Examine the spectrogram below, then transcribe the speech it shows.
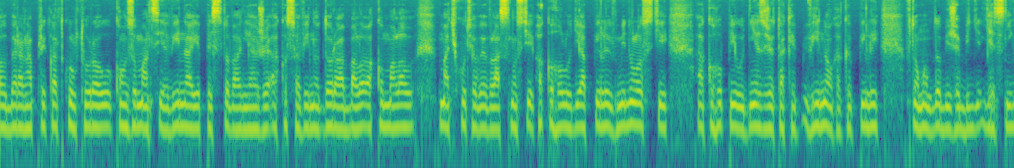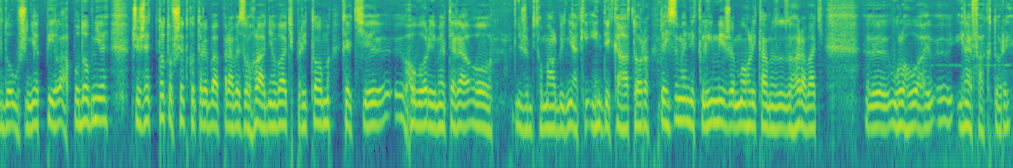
zaoberá napríklad kultúrou konzumácie vína, je pestovania, že ako sa víno dorábalo, ako malo mať chuťové vlastnosti, ako ho ľudia pili v minulosti, ako ho pijú dnes, že také víno, ako pili v tom období, že by dnes nikto už nepil a podobne. Čiže toto všetko treba práve zohľadňovať pri tom, keď e, hovoríme teda o, že by to mal byť nejaký indikátor tej zmeny klímy, že mohli tam zohrávať e, úlohu aj e, iné faktory.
